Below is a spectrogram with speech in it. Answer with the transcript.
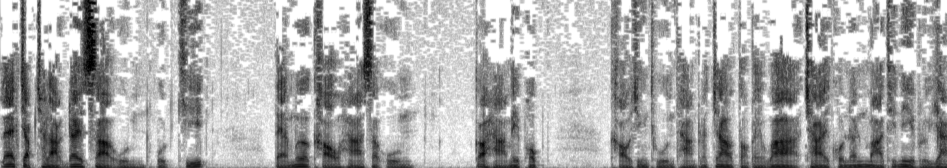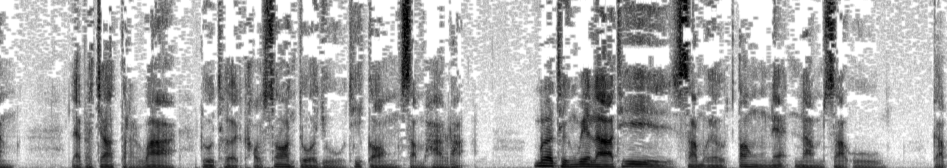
และจับฉลากได้ซาอูลบุตรคีดแต่เมื่อเขาหาซาอูล ก็หาไม่พบ เขาจึงทูลถามพระเจ้าต่อไปว่าชายคนนั้นมาที่นี่หรือยัง และพระเจ้าตรัสว่าดูเถิดเขาซ่อนตัวอยู่ที่กองสัมภาระ เมื่อถึงเวลาที่ซามูเอลต้องแนะนำซาอูกับ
